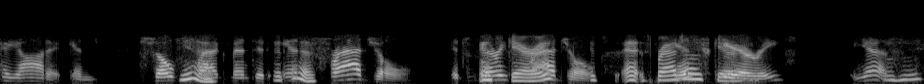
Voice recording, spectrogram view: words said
chaotic and so Yeah, fragmented and is. fragile. It's And very scary. fragile it's it's fragile and, scary. Yes. Mhm.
